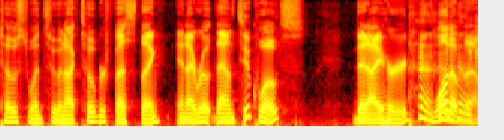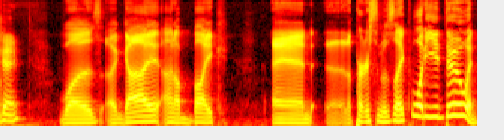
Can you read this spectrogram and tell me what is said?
Toast went to an Oktoberfest thing, and I wrote down two quotes that I heard. One of them Okay. was a guy on a bike, and uh, the person was like, What are you doing?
